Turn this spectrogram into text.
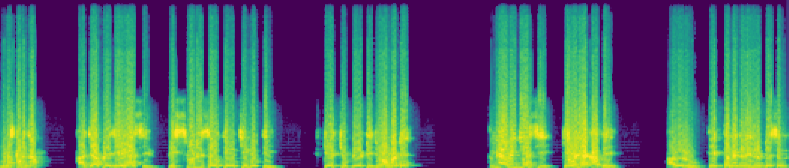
નમસ્કાર મિત્રો. આજે આપણે જઈ રહ્યા છીએ વિશ્વની સૌથી ઊંચી મૂર્તિ સ્ટેચ્યુ ઓફ યુનિટી જોવા માટે. અમે આવી ગયા છીએ કેવડિયા ખાતે. આવેલું એકતા નગર રેલવે સ્ટેશન.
